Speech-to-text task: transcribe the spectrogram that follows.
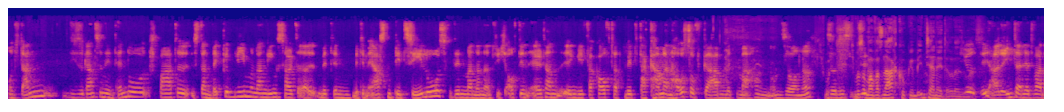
und dann diese ganze Nintendo-Sparte ist dann weggeblieben und dann ging es halt äh, mit dem mit dem ersten PC los, den man dann natürlich auch den Eltern irgendwie verkauft hat. Mit da kann man Hausaufgaben mitmachen und so. Ne? Ich muss, so, das, ich muss auch mal was nachgucken im Internet oder so. Ja, der Internet war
